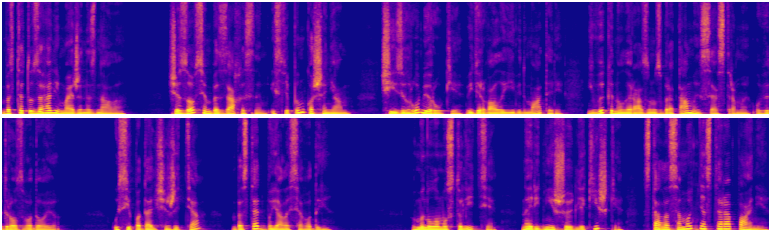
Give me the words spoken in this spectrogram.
Бастету взагалі майже не знала, що зовсім беззахисним і сліпим кошеням, чиїсь грубі руки відірвали її від матері і викинули разом з братами і сестрами у відро з водою. Усі подальші життя Бастет боялася води. В минулому столітті найріднішою для кішки стала самотня стара пані,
